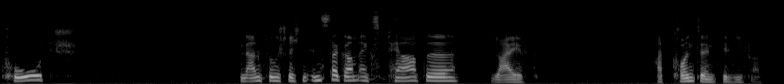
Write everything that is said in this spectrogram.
Coach, in Anführungsstrichen Instagram-Experte live, hat Content geliefert.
